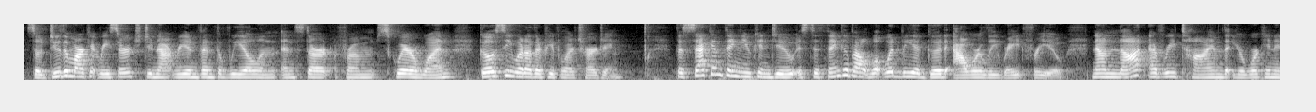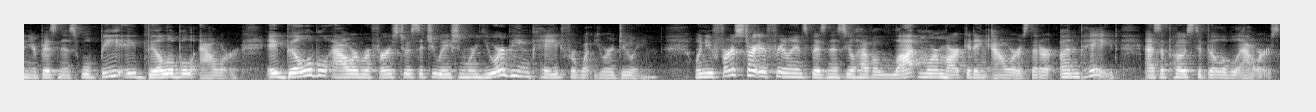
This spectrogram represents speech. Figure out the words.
So do the market research, do not reinvent the wheel and, and start from square one. Go see what other people are charging. The second thing you can do is to think about what would be a good hourly rate for you. Now, not every time that you're working in your business will be a billable hour. A billable hour refers to a situation where you are being paid for what you are doing. When you first start your freelance business, you'll have a lot more marketing hours that are unpaid as opposed to billable hours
